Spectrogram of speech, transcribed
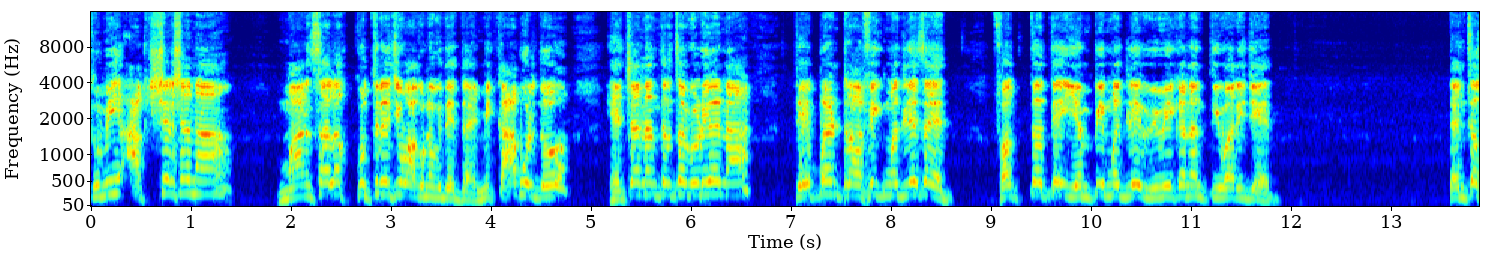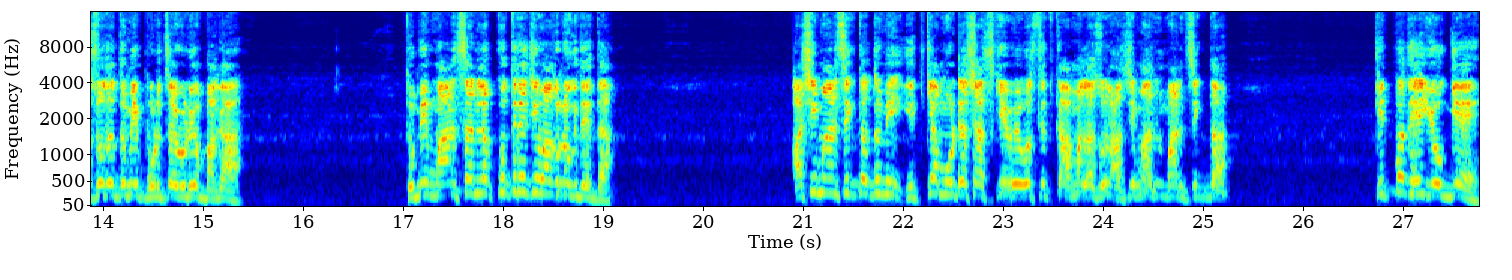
तुम्ही अक्षरशः ना माणसाला कुत्र्याची वागणूक देत आहे. मी का बोलतो? ह्याच्यानंतरचा व्हिडिओ आहे ना ते पण ट्रॅफिक मधलेच आहेत. फक्त ते एमपी मधले विवेकानंद तिवारी जे आहेत. त्यांचा सुद्धा तुम्ही पुढचा व्हिडिओ बघा. तुम्ही माणसांना कुत्र्याची वागणूक देता. अशी मानसिकता तुम्ही इतक्या मोठ्या शासकीय व्यवस्थित कामाला असून अशी मान- मानसिकता कितपत हे योग्य आहे?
